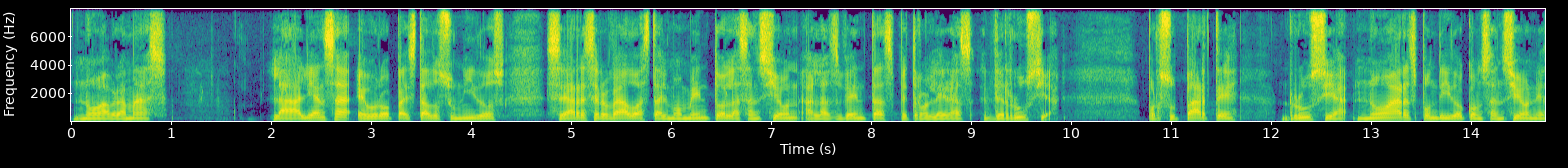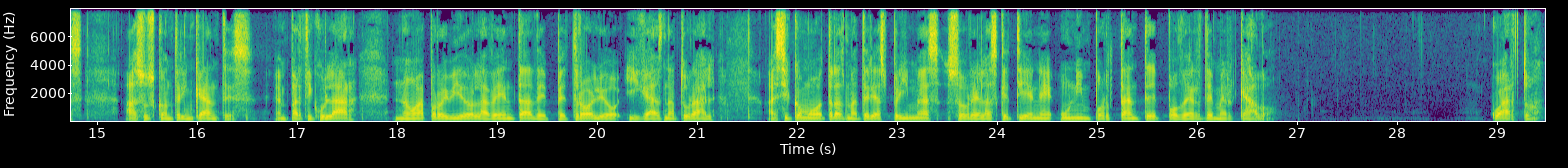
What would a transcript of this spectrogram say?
no habrá más. La Alianza Europa-Estados Unidos se ha reservado hasta el momento la sanción a las ventas petroleras de Rusia. Por su parte, Rusia no ha respondido con sanciones a sus contrincantes. En particular, no ha prohibido la venta de petróleo y gas natural, así como otras materias primas sobre las que tiene un importante poder de mercado. Cuarto,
